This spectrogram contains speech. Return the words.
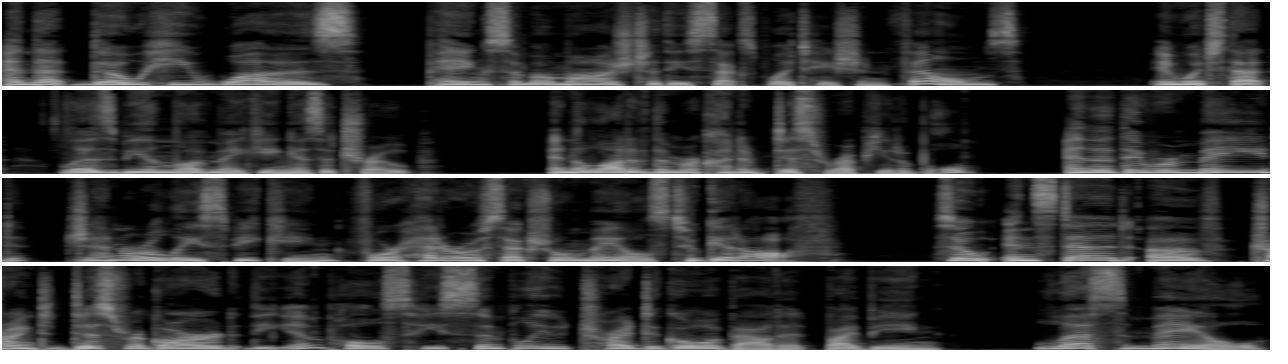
and that though he was paying some homage to these sexploitation films, in which that lesbian lovemaking is a trope, and a lot of them are kind of disreputable, and that they were made, generally speaking, for heterosexual males to get off. So instead of trying to disregard the impulse, he simply tried to go about it by being less male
